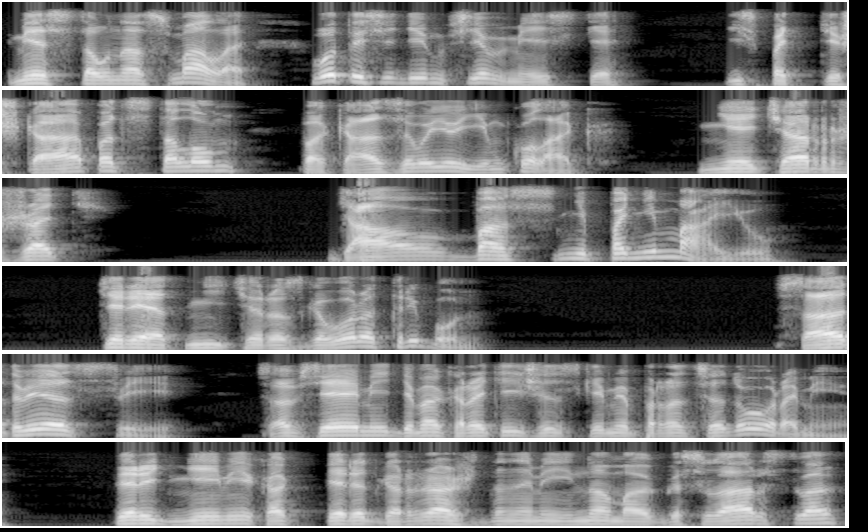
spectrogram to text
Места у нас мало, вот и сидим все вместе. Из-под тишка под столом показываю им кулак. Не чаржать. Я вас не понимаю. Теряет нити разговора трибун. В соответствии со всеми демократическими процедурами, перед ними, как перед гражданами иного государства,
